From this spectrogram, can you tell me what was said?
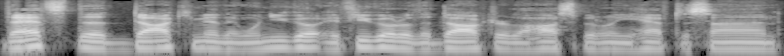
That's the document that when you go, if you go to the doctor or the hospital, you have to sign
